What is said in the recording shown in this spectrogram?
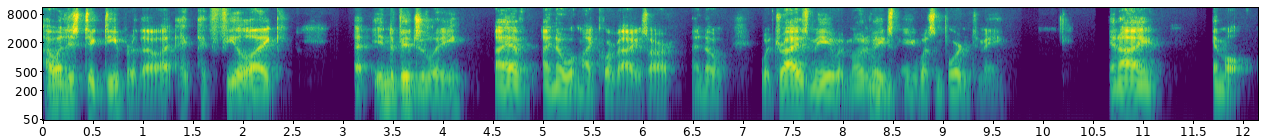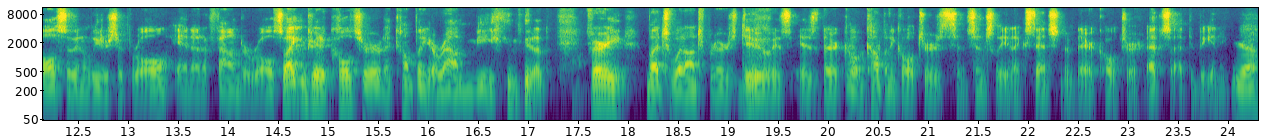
I want to just dig deeper though. I, I feel like uh, individually, I have I know what my core values are. I know what drives me, what motivates mm. me, what's important to me. And I am also in a leadership role and in a founder role. So I can create a culture and a company around me. Very much what entrepreneurs do is, is their yeah. company culture is essentially an extension of their culture. That's at the beginning. Yeah.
